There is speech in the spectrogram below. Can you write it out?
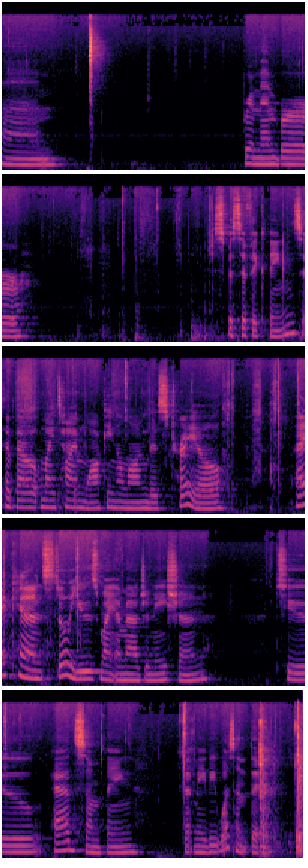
um, remember specific things about my time walking along this trail, I can still use my imagination to add something that maybe wasn't there.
